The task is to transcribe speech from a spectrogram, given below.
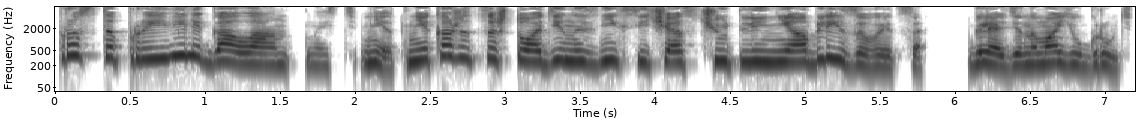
Просто проявили галантность. Нет, мне кажется, что один из них сейчас чуть ли не облизывается, глядя на мою грудь.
